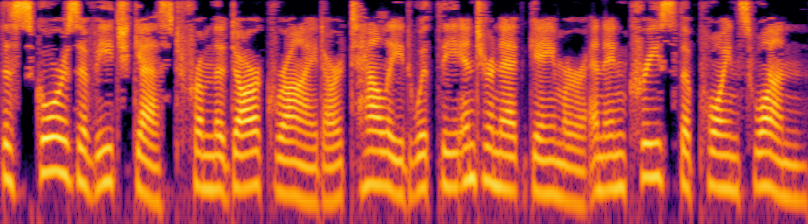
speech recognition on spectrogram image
The scores of each guest from the Dark Ride are tallied with the Internet Gamer and increase the points won.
